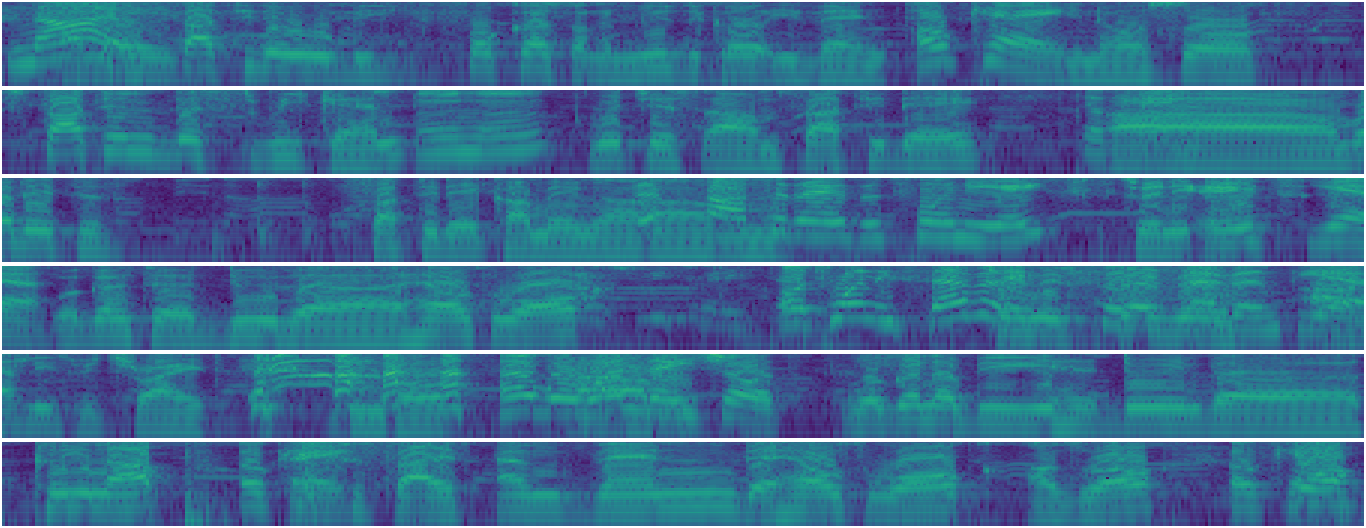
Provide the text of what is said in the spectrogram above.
then Nice. Saturday will be focused on a musical event. Okay. You know, so starting this weekend, which is um Saturday. Okay. Um, what date is Saturday coming? Um, This Saturday is the 28th 28th. Yeah. We're going to do the health walk. Or 27th. 27th. 27th, yeah. At least we tried. You know. We're one Um, day short. We're gonna be doing the cleanup Okay. exercise and then the health walk as well Okay. for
